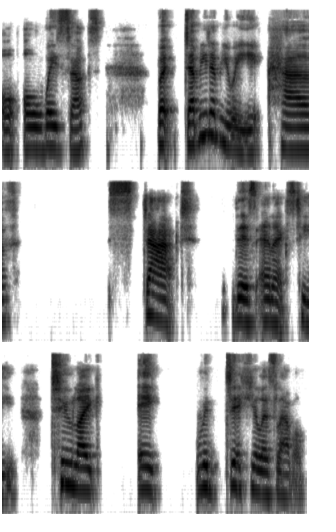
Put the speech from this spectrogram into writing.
All, always sucks. But WWE have stacked this NXT to like a ridiculous level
